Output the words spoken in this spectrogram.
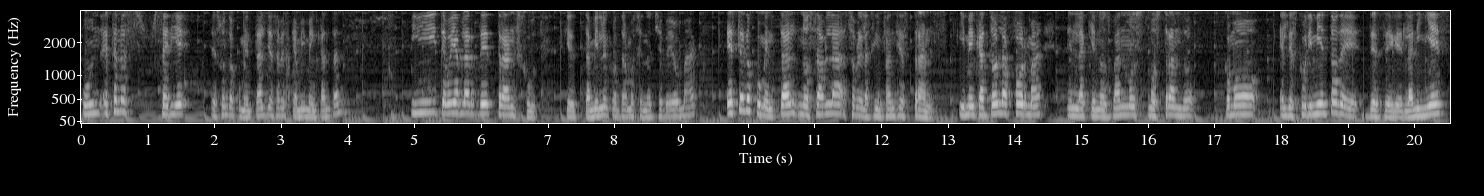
un... Esta no es serie, es un documental, ya sabes que a mí me encantan. Y te voy a hablar de Transhood, que también lo encontramos en HBO Max. Este documental nos habla sobre las infancias trans y me encantó la forma en la que nos van mostrando cómo el descubrimiento de desde la niñez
